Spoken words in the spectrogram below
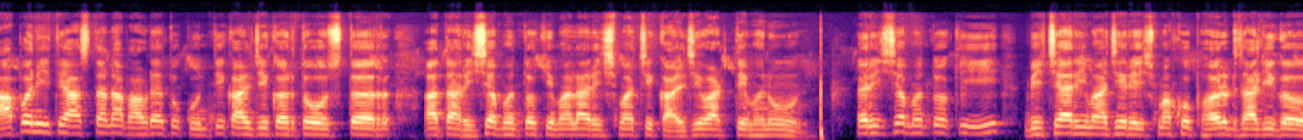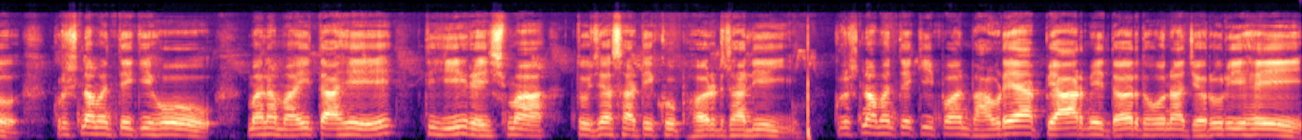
आपण इथे असताना भावड्या तू कोणती काळजी करतोस? तर आता रिषभ म्हणतो की मला रेशमाची काळजी वाटते म्हणून. रिषभ म्हणतो की बिचारी माझी रेश्मा खूप हर्ट झाली ग. कृष्णा म्हणते की हो मला माहीत आहे ती रेश्मा तुझ्यासाठी खूप हर्ट झाली. कृष्णा म्हणते की पण भावड्या प्यार में दर्द होना जरुरी है.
